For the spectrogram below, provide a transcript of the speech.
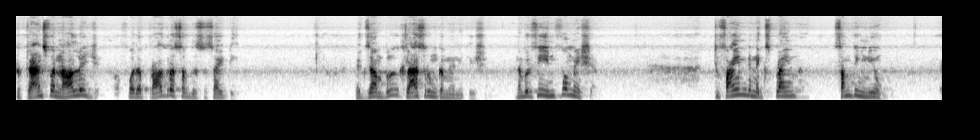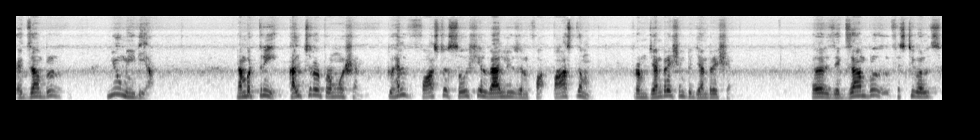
to transfer knowledge for the progress of the society. Example, classroom communication. Number three, information to find and explain something new. Example, new media. Number three, cultural promotion to help foster social values and fa- pass them from generation to generation. There is example, festivals,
